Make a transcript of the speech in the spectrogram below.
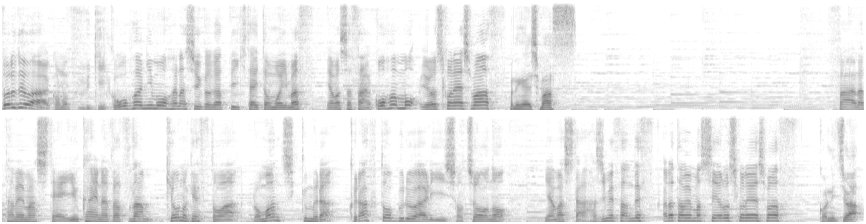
それではこの続き後半にもお話伺っていきたいと思います。山下さん後半もよろしくお願いします。お願いします。さあ改めまして愉快な雑談。今日のゲストはロマンチック村クラフトブルワリー所長の山下はじめさんです。改めましてよろしくお願いします。こんにちは。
